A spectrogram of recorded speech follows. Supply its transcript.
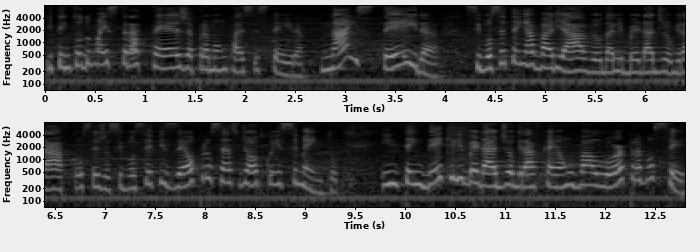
e tem toda uma estratégia para montar essa esteira. Na esteira, se você tem a variável da liberdade geográfica, ou seja, se você fizer o processo de autoconhecimento, entender que liberdade geográfica é um valor para você,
